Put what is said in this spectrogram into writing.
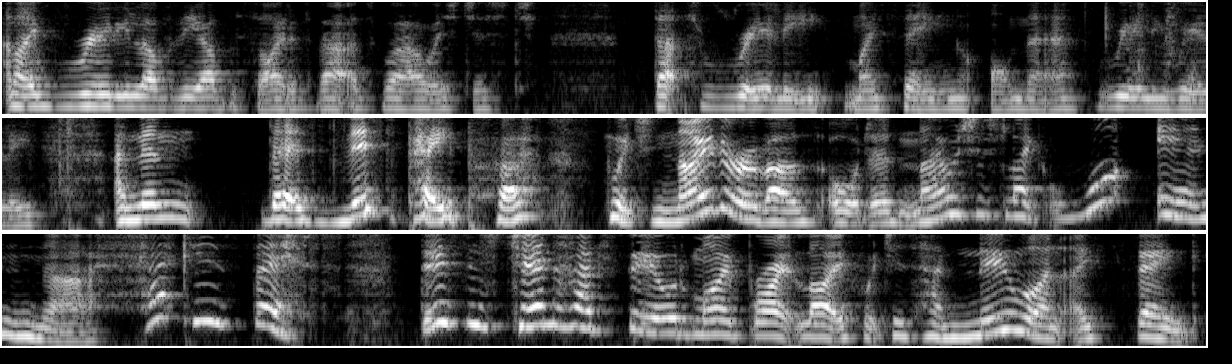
And I really love the other side of that as well. It's just, that's really my thing on there. Really, really. And then there's this paper, which neither of us ordered, and I was just like, what in the heck is this? This is Jen Hadfield, My Bright Life, which is her new one, I think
